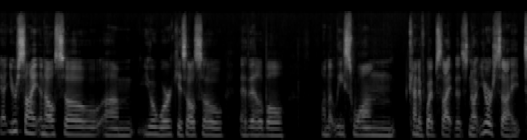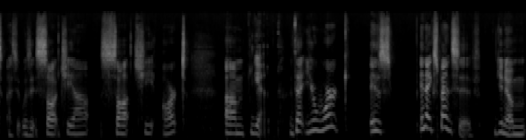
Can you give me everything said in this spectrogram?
at your site and also um, your work is also available on at least one kind of website that's not your site. As it was it Saatchi Art- Saatchi Art. yeah. that your work is inexpensive. You know,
